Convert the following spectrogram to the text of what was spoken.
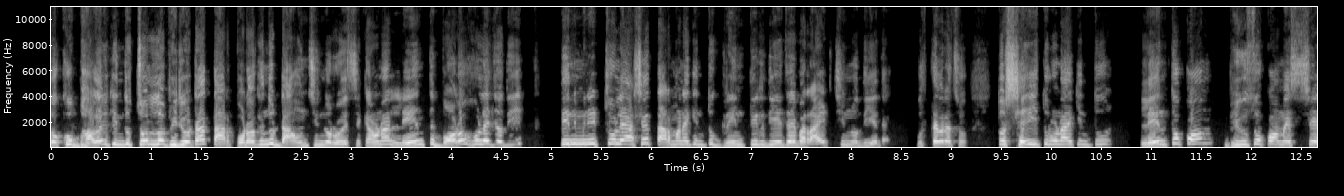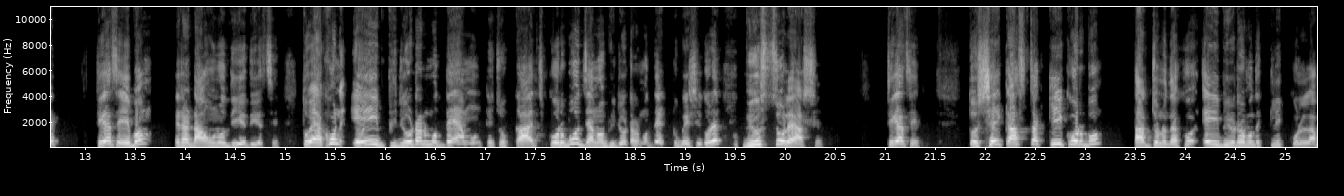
তো খুব ভালোই কিন্তু চলল ভিডিওটা, তারপরেও কিন্তু ডাউন চিহ্ন রয়েছে, কেননা লেন্থ বড় হলে যদি তিন মিনিট চলে আসে, তার মানে কিন্তু গ্রিন তীর দিয়ে দেয় বা রাইট চিহ্ন দিয়ে দেয়, বুঝতে পেরেছ? তো সেই তুলনায় কিন্তু লেন্থও কম ভিউসও কম এসছে, ঠিক আছে? এবং এটা ডাউনও দিয়ে দিয়েছে। তো এখন এই ভিডিওটার মধ্যে এমন কিছু কাজ করব যেন ভিডিওটার মধ্যে একটু বেশি করে ভিউজ চলে আসে, ঠিক আছে? তো সেই কাজটা কি করব? তার জন্য দেখো, এই ভিডিওটার মধ্যে ক্লিক করলাম।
